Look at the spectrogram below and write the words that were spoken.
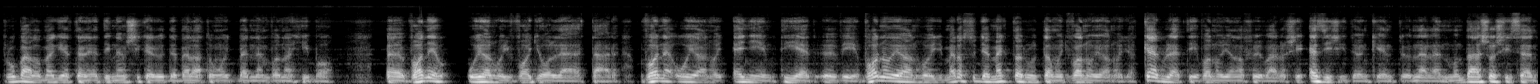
próbálom megérteni, eddig nem sikerült, de belátom, hogy bennem van a hiba. Van-e olyan, hogy vagyonleltár? Van-e olyan, hogy enyém, tied, övé? Van olyan, hogy, mert azt ugye megtanultam, hogy van olyan, hogy a kerületi, van olyan a fővárosi. Ez is időnként ellentmondásos, hiszen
